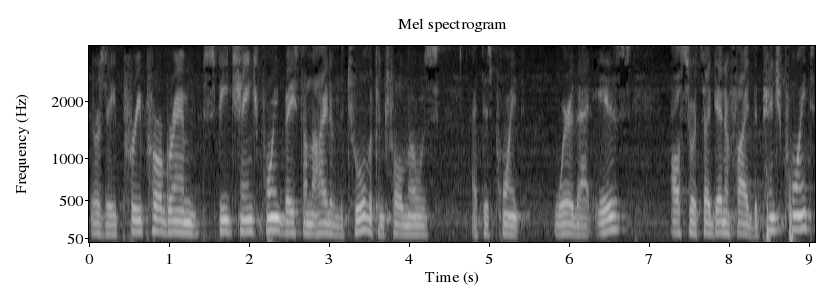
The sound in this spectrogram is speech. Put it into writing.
There's a pre-programmed speed change point based on the height of the tool. The control knows at this point where that is. Also, it's identified the pinch point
